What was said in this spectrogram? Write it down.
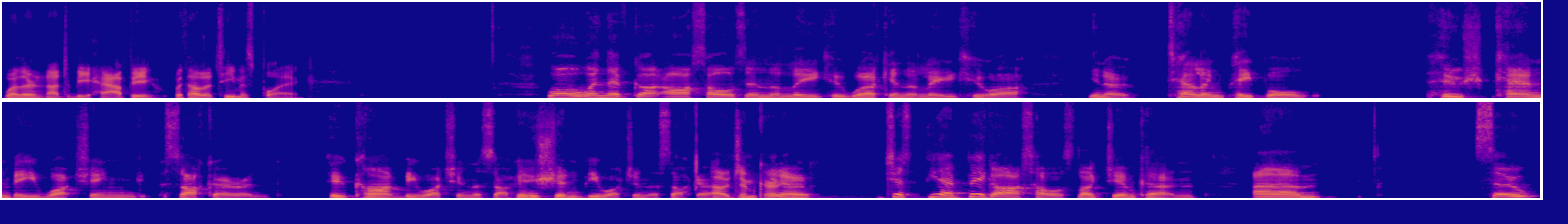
whether or not to be happy with how the team is playing. Well, when they've got assholes in the league who work in the league who are, you know, telling people who sh- can be watching the soccer and who can't be watching the soccer, who shouldn't be watching the soccer. Oh, Jim you Curtin. know, just yeah, big assholes like Jim Curtin. Um, so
